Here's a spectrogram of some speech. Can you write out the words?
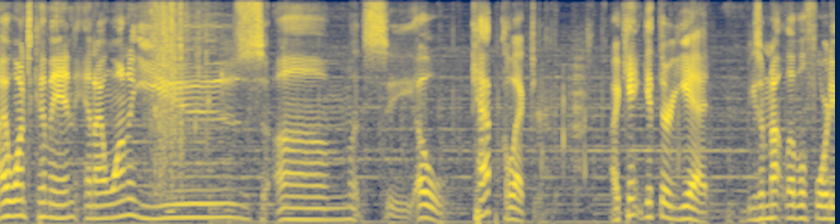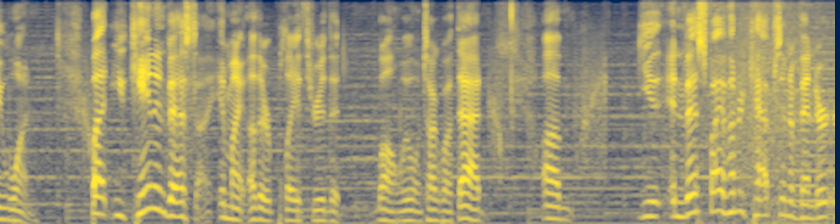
I want to come in and I want to use, um, let's see, oh, Cap Collector. I can't get there yet because I'm not level 41. But you can invest in my other playthrough that, well, we won't talk about that. Um, you invest 500 caps in a vendor,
